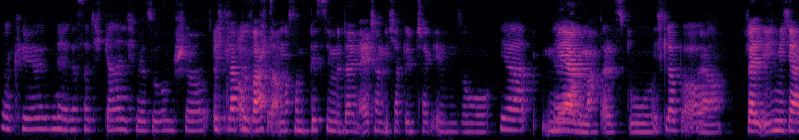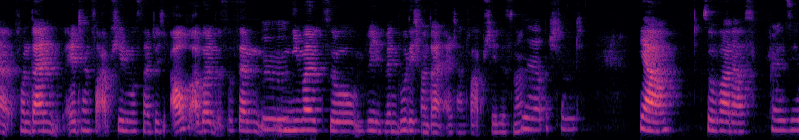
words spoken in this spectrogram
Okay, nee, das hatte ich gar nicht mehr so im Schirm. Ich glaube, du warst da auch noch so ein bisschen mit deinen Eltern ich habe den Check-in so Ja, mehr Ja. gemacht als du. ich glaube auch. Ja. Weil ich mich ja von deinen Eltern verabschieden muss, natürlich auch, aber das ist ja Mhm. niemals so, wie wenn du dich von deinen Eltern verabschiedest. Ne? Ja, stimmt. Ja, so war das. Crazy.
